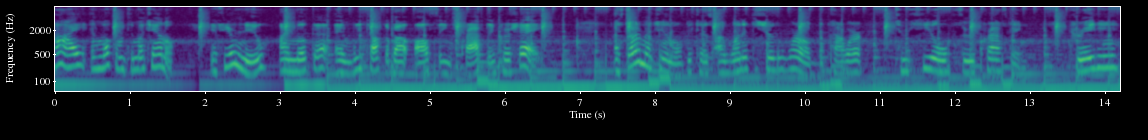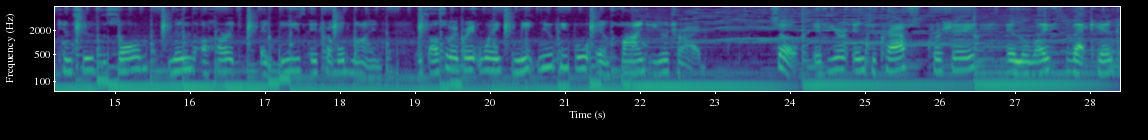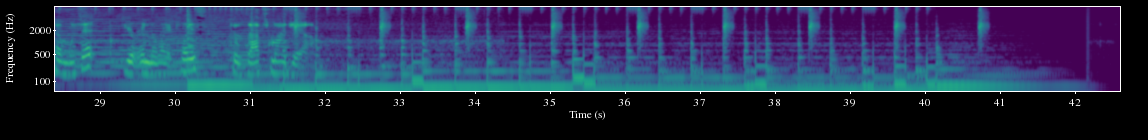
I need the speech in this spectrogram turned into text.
Hi, and welcome to my channel. If you're new, I'm Mocha, and we talk about all things craft and crochet. I started my channel because I wanted to show the world the power to heal through crafting. Creating can soothe the soul, mend a heart, and ease a troubled mind. It's also a great way to meet new people and find your tribe. So, if you're into crafts, crochet, and the life that can come with it, you're in the right place because that's my jam.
